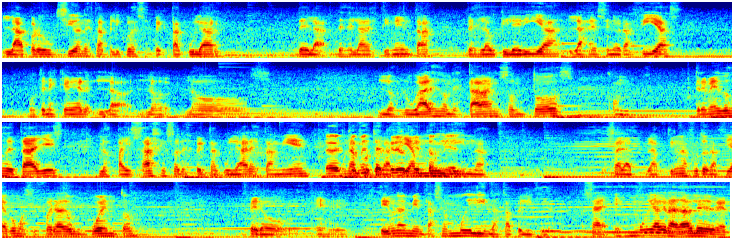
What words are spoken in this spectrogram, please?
la producción de esta película es espectacular, de la, desde la vestimenta, desde la utilería, las escenografías. Vos tenés que ver la- lo- los, los lugares donde estaban, son todos con tremendos detalles. Los paisajes son espectaculares también. Una fotografía muy también. linda. O sea, la, la- tiene una fotografía como si fuera de un cuento, pero tiene una ambientación muy linda esta película. O sea, es muy agradable de ver.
